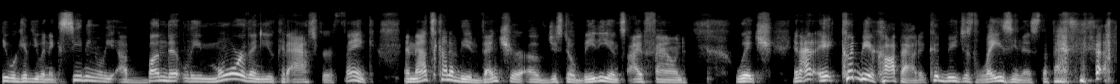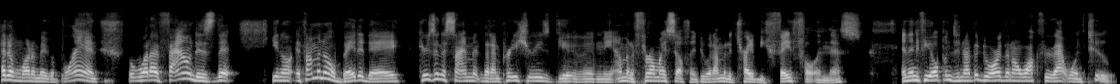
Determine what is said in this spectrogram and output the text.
He will give you an exceedingly abundantly more than you could ask or think. And that's kind of the adventure of just obedience I've found, which, and I, it could be a cop out. It could be just laziness, the fact that I don't want to make a plan. But what I've found is that, you know, if I'm going to obey today, here's an assignment that I'm pretty sure he's given me. I'm going to throw myself into it. I'm going to try to be faithful in this. And then if he opens another door, then I'll walk through that one too.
